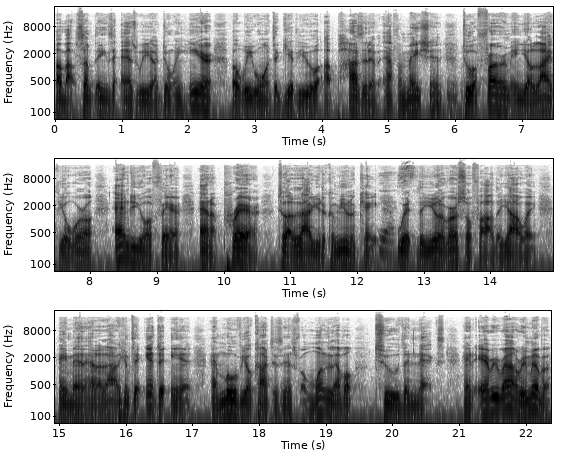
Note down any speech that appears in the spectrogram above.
about some things as we are doing here, but we want to give you a positive affirmation mm-hmm. to affirm in your life, your world, and your affair, and a prayer to allow you to communicate Yes. with the universal Father, Yahweh, amen, and allow Him to enter in and move your consciousness from one level to the next. And every round, remember,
